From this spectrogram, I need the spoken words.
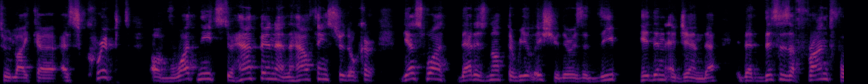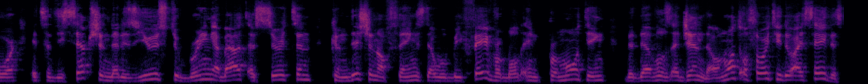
to like a, a, script of what needs to happen and how things should occur. Guess what? That is not the real issue. There is a deep hidden agenda that this is a front for. It's a deception that is used to bring about a certain condition of things that will be favorable in promoting the devil's agenda. On what authority do I say this?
